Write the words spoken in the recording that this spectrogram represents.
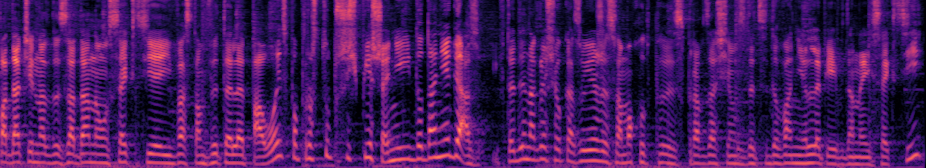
wpadacie na zadaną sekcję i was tam wytelepało, jest po prostu przyspieszenie i dodanie gazu. I wtedy nagle się okazuje, że samochód sprawdza się zdecydowanie lepiej w danej sekcji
